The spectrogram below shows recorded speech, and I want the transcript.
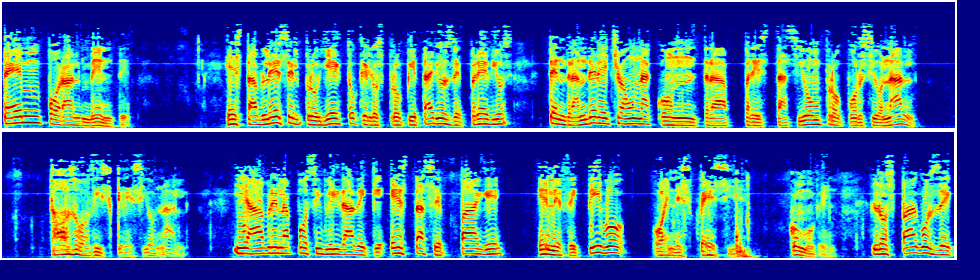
temporalmente. Establece el proyecto que los propietarios de predios tendrán derecho a una contraprestación proporcional, todo discrecional, y abre la posibilidad de que ésta se pague en efectivo o en especie. Como ven, los pagos de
